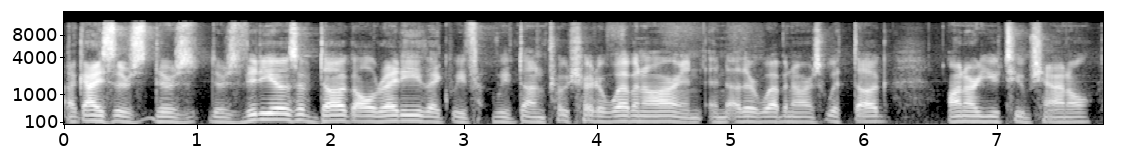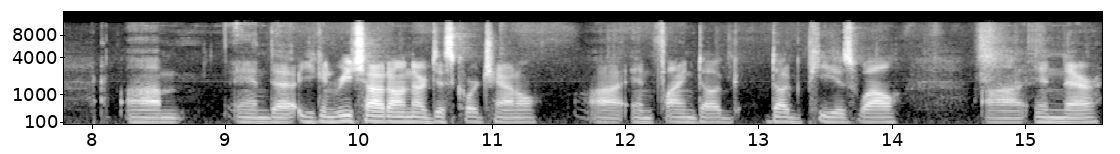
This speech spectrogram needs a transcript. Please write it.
Uh, guys, there's there's there's videos of Doug already. Like we've we've done Pro Trader webinar and and other webinars with Doug on our YouTube channel, um, and uh, you can reach out on our Discord channel uh, and find Doug Doug P as well uh, in there.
